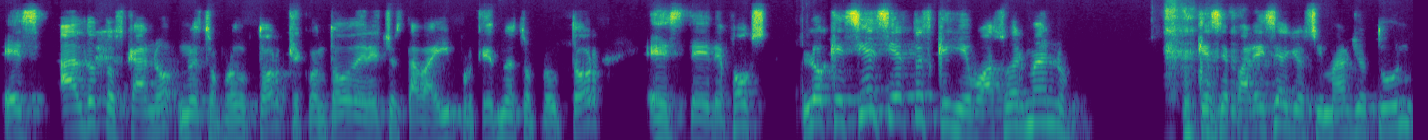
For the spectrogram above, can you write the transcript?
es Aldo Toscano, nuestro productor, que con todo derecho estaba ahí porque es nuestro productor este, de Fox. Lo que sí es cierto es que llevó a su hermano, que se parece a Yosimar Yotun,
